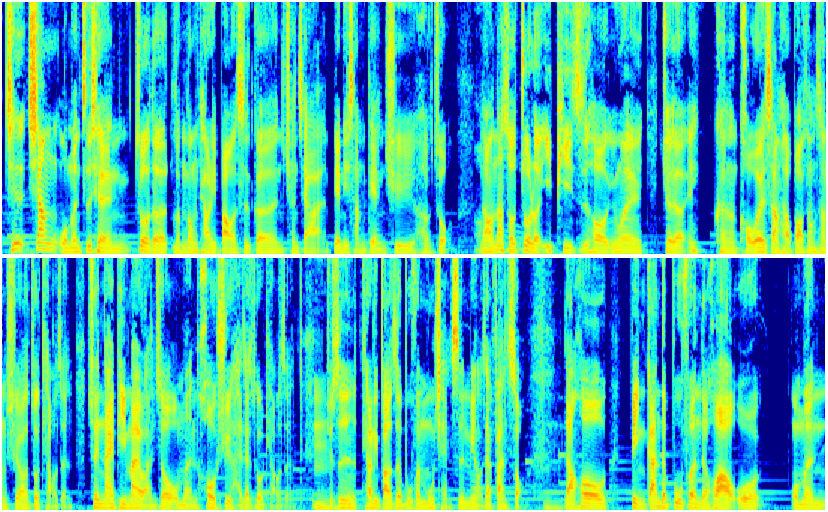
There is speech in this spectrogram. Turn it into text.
其实像我们之前做的冷冻调理包是跟全家便利商店去合作，然后那时候做了一批之后，因为觉得诶可能口味上还有包装上需要做调整，所以那一批卖完之后，我们后续还在做调整，嗯。就是调理包这部分目前是没有在贩售。嗯。然后饼干的部分的话，我我们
